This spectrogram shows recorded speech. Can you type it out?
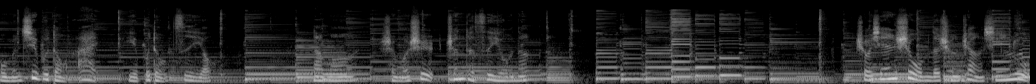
我们既不懂爱，也不懂自由。那么。什么是真的自由呢？首先是我们的成长心路，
